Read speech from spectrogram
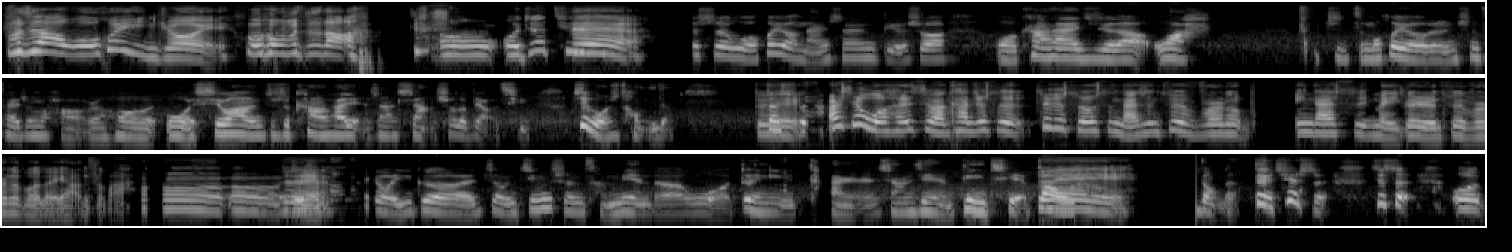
不知道，我会 enjoy，我不知道。哦，我觉得对。就是我会有男生，比如说我看到他就觉得哇，就怎么会有人身材这么好？然后我希望就是看到他脸上享受的表情，这个我是同意的。对，而且我很喜欢看，就是这个时候是男生最 vulnerable，应该是每个人最 vulnerable 的样子吧？嗯嗯，就是有一个这种精神层面的，我对你坦然相见，并且抱。对，懂的。对，确实就是我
